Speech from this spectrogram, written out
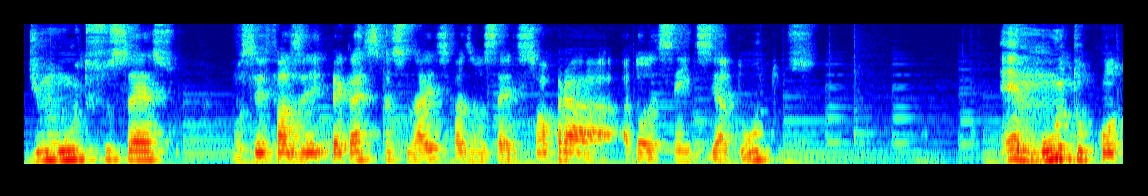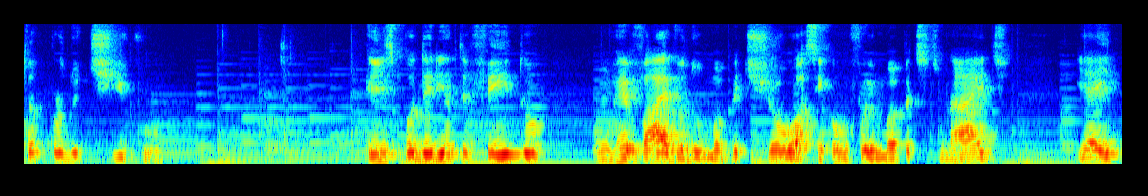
de muito sucesso. Você fazer, pegar esses personagens e fazer uma série só para adolescentes e adultos é muito contraprodutivo. Eles poderiam ter feito um revival do Muppet Show, assim como foi o Muppets Tonight, e aí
